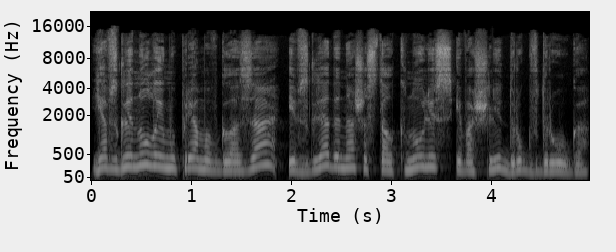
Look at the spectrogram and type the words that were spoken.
Я взглянула ему прямо в глаза, и взгляды наши столкнулись и вошли друг в друга.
